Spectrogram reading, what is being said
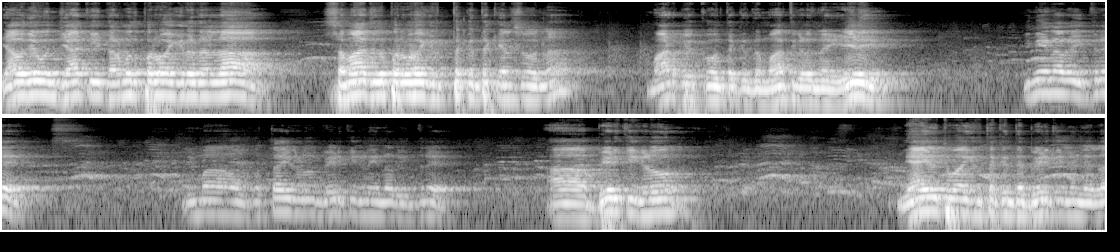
ಯಾವುದೇ ಒಂದು ಜಾತಿ, ಧರ್ಮದ ಪರವಾಗಿರೋದಲ್ಲ. ಸಮಾಜದ ಪರವಾಗಿರ್ತಕ್ಕಂಥ ಕೆಲಸವನ್ನು ಮಾಡಬೇಕು ಅಂತಕ್ಕಂಥ ಮಾತುಗಳನ್ನು ಹೇಳಿ, ಇನ್ನೇನಾದ್ರು ಇದ್ರೆ ನಿಮ್ಮ ಒತ್ತಾಯಗಳು, ಬೇಡಿಕೆಗಳು ಏನಾದರೂ ಇದ್ದರೆ ಆ ಬೇಡಿಕೆಗಳು ನ್ಯಾಯಯುತವಾಗಿರ್ತಕ್ಕಂಥ ಬೇಡಿಕೆಗಳನ್ನೆಲ್ಲ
